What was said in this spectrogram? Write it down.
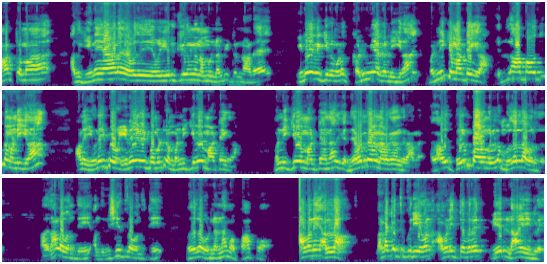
மாற்றமாக அதுக்கு இணையான ஒரு இருக்குன்னு நம்ம நம்பிட்டோம்னால இணை வைக்கிறவங்கள கடுமையா கண்டிக்கிறான் மன்னிக்க மாட்டேங்கிறான். எல்லா பாவத்தையும் மன்னிக்கிறான். ஆனா இணைப்ப இணை வைப்பை மட்டும் நான் மன்னிக்கவே மாட்டேங்கிறான். மன்னிக்கவே மாட்டேன்னா அதுக்கு நிரந்தர நரகங்கிறாங்க. அதாவது பெரும்பாவங்கள்ல முதல்ல வருது. அதனால வந்து அந்த விஷயத்துல வந்துட்டு முதல்ல ஒண்ணுன்னா நம்ம பார்ப்போம். அவனே அல்லாஹ். வணக்கத்துக்குரியவன் அவனை தவிர வேறு நாயன் இல்லை.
